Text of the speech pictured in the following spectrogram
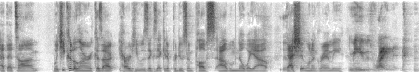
at that time, which he could have learned because I heard he was executive producing Puff's album No Way Out. That shit won a Grammy. You mean he was writing it?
